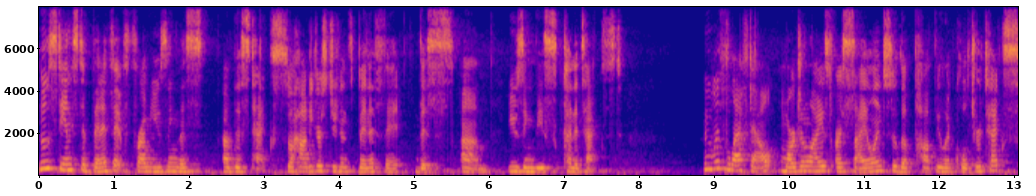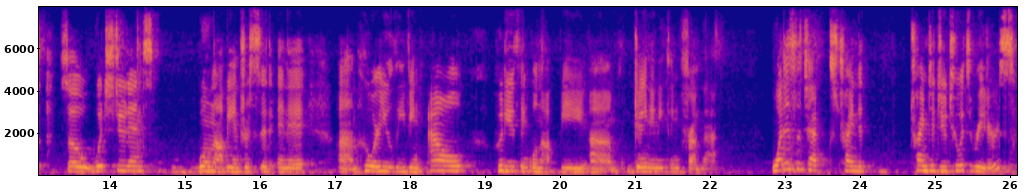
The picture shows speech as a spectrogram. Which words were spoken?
Who stands to benefit from using this of this text? So, how do your students benefit this um, using this kind of text? Who is left out, marginalized, or silenced to the popular culture texts? So, which students will not be interested in it? Um, who are you leaving out? Who do you think will not be um, gain anything from that? What is the text trying to trying to do to its readers?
